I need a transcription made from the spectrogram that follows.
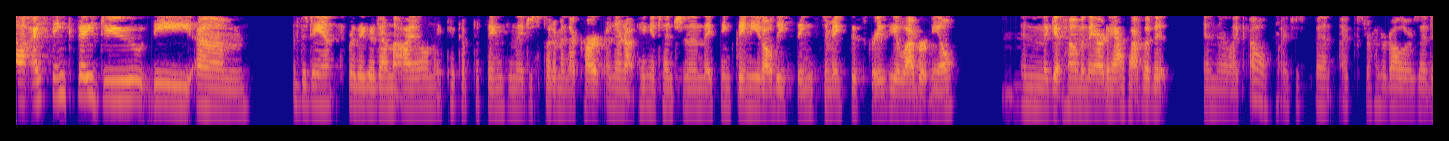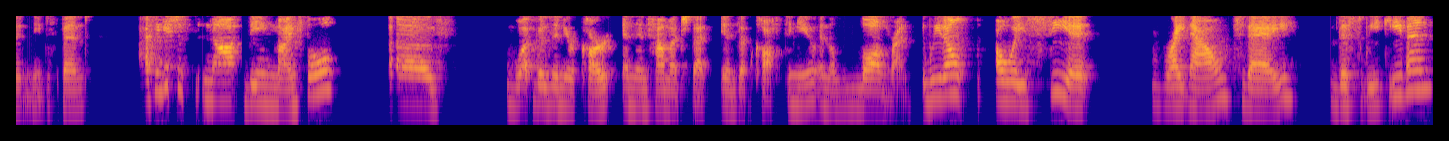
Uh, I think they do the um, the dance where they go down the aisle and they pick up the things and they just put them in their cart and they're not paying attention and they think they need all these things to make this crazy elaborate meal. Mm-hmm. And then they get home and they already have half of it and they're like, "Oh, I just spent extra hundred dollars I didn't need to spend." I think it's just not being mindful of what goes in your cart and then how much that ends up costing you in the long run. We don't always see it right now, today, this week, even.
